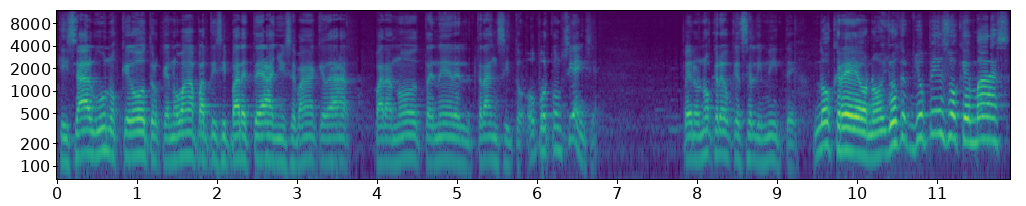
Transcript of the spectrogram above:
Quizá algunos que otros que no van a participar este año y se van a quedar para no tener el tránsito o por conciencia. Pero no creo que se limite. No creo, no. Yo, yo pienso que más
